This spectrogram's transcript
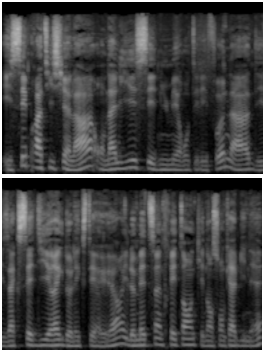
Et ces praticiens-là, on a lié ces numéros téléphone à des accès directs de l'extérieur. Et le médecin traitant qui est dans son cabinet,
